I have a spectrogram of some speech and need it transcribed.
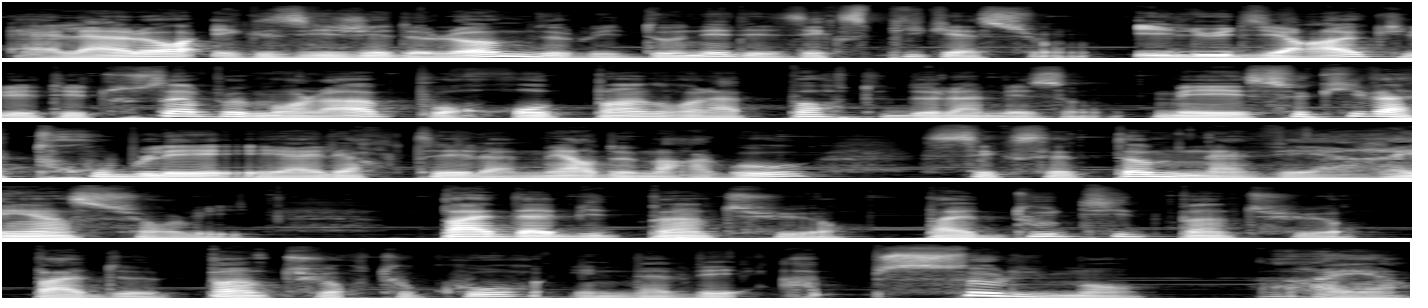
Elle a alors exigé de l'homme de lui donner des explications. Il lui dira qu'il était tout simplement là pour repeindre la porte de la maison. Mais ce qui va troubler et alerter la mère de Margot, c'est que cet homme n'avait rien sur lui. Pas d'habit de peinture, pas d'outils de peinture, pas de peinture tout court, il n'avait absolument rien.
